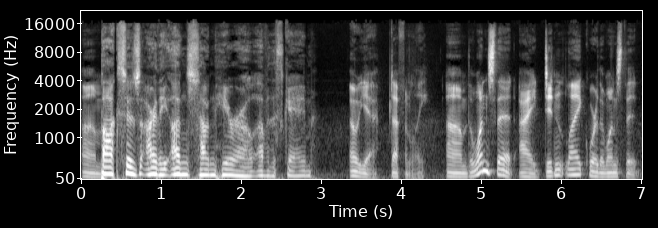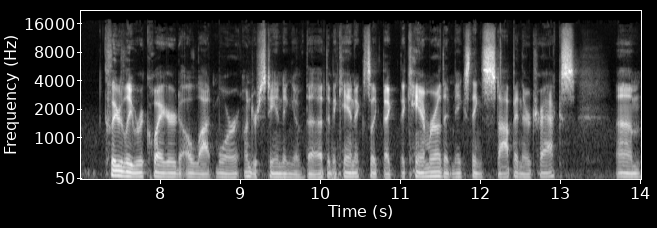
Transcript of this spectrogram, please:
Um, Boxes are the unsung hero of this game. Oh, yeah, definitely. Um, the ones that I didn't like were the ones that clearly required a lot more understanding of the the mechanics, like the, the camera that makes things stop in their tracks. Um,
